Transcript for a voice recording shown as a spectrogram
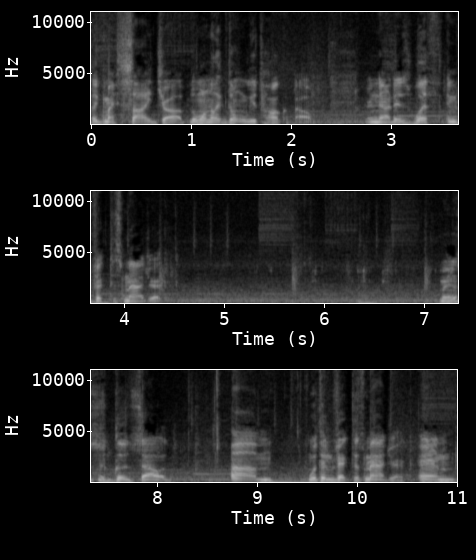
like my side job, the one I like, don't really talk about, and that is with Invictus Magic. Man, this is good salad. Um, with Invictus Magic, and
